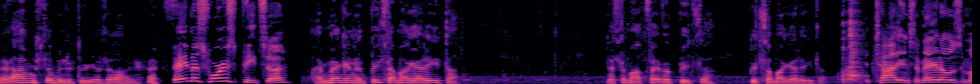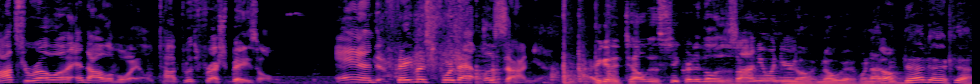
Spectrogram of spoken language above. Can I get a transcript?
I'm 72 years old. Famous for his pizza. I'm making a pizza margherita. That's my favorite pizza, pizza margherita. Italian tomatoes, mozzarella, and olive oil, topped with fresh basil. And famous for that lasagna. Are you going to tell the secret of the lasagna when you're... No, no way. When I be dead, uh, yeah.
